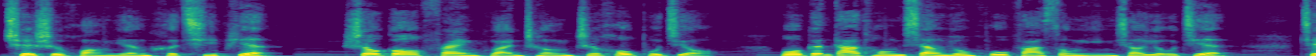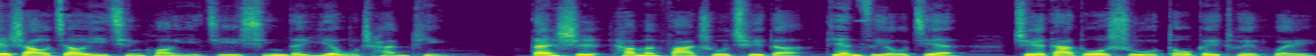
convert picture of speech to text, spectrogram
却是谎言和欺骗。收购 Frank 完成之后不久，摩根大通向用户发送营销邮件，介绍交易情况以及新的业务产品。但是他们发出去的电子邮件绝大多数都被退回，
